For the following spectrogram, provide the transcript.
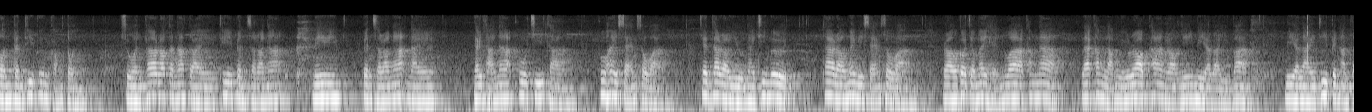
ตนเป็นที่พึ่งของตน ส่วนพระรัตนตรัยที่เป็นสารณะนี้เป็นสารณะในในฐานะผู้ชี้ทาง ผู้ให้แสงสว่าง เช่นถ้าเราอยู่ในที่มืด ถ้าเราไม่มีแสงสว่าง เราก็จะไม่เห็นว่าข้างหน้าและข้างหลังหรือรอบข้างเรานี้มีอะไรอยู่บ้าง มีอะไรที่เป็นอันต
